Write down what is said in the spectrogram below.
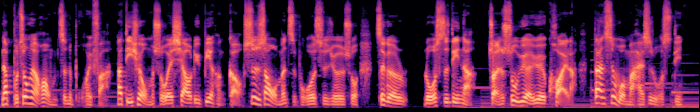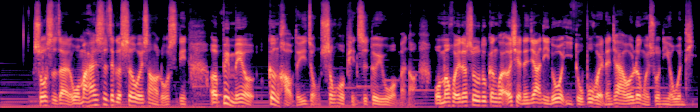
那不重要的话，我们真的不会发。那的确，我们所谓效率变很高，事实上我们只不过是就是说这个螺丝钉啊转速越来越快了，但是我们还是螺丝钉。说实在的，我们还是这个社会上的螺丝钉，而并没有更好的一种生活品质。对于我们啊，我们回的速度更快，而且人家你如果已读不回，人家还会认为说你有问题。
